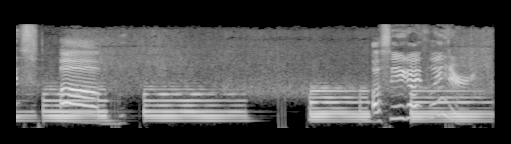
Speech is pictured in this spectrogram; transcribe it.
guys. Um, I'll see you guys later.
